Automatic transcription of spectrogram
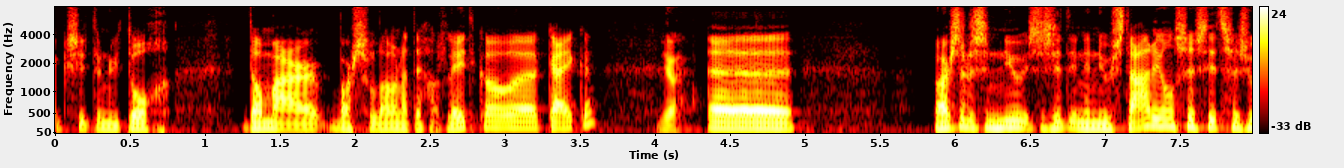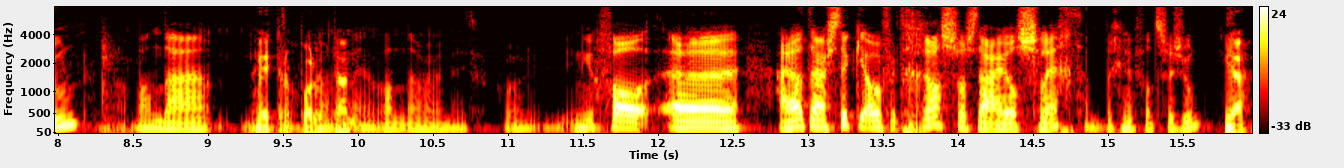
ik zit er nu toch dan maar Barcelona tegen Atletico eh, kijken. Ja. Eh, waar ze dus een nieuw, ze zitten in een nieuw stadion sinds dit seizoen. Wanda Metropolitan. Metro- Wanda Metropolitan. In ieder geval, eh, hij had daar een stukje over. Het gras was daar heel slecht aan het begin van het seizoen. Ja.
